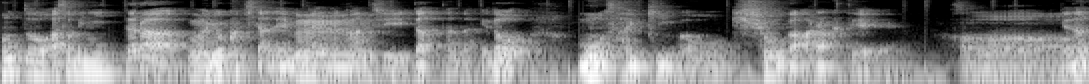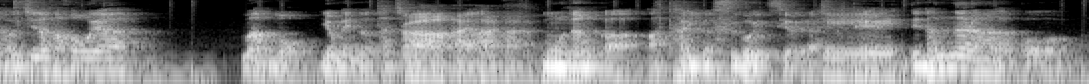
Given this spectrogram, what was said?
本当遊びに行ったら、うん。よく来たね、みたいな感じだったんだけど、もう最近はもう気性が荒くて、あで、なんかうちの母親、まあもう嫁の立場だから、はいはいはもうなんか当たりがすごい強いらしくへて、で、なんなら、こう、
